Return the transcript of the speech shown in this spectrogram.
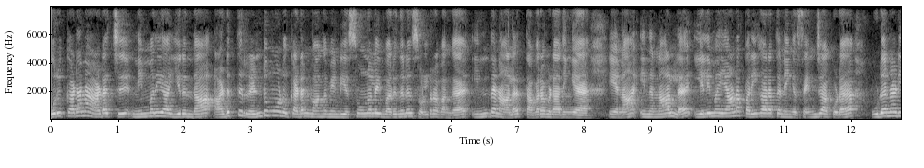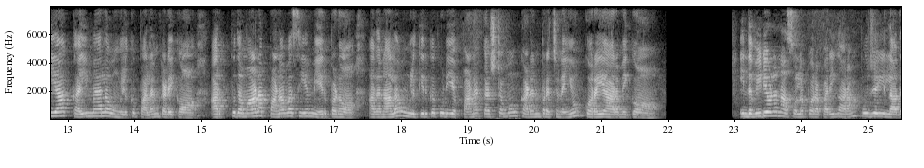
ஒரு கடனை அடைச்சி நிம்மதியாக இருந்தால் அடுத்து ரெண்டு மூணு கடன் வாங்க வேண்டிய சூழ்நிலை வருதுன்னு சொல்கிறவங்க இந்த நாளை தவற விடாதீங்க. ஏன்னா இந்த நாளில் எளிமையான பரிகாரத்தை நீங்கள் செஞ்சால் கூட உடனடியாக கை மேலே உங்களுக்கு பலன் கிடைக்கும். அற்புதமான பணவசியம் ஏற்படும். அதனால் உங்களுக்கு இருக்கக்கூடிய பண கஷ்டமும் கடன் பிரச்சனையும் குறைய ஆரம்பிக்கும். இந்த வீடியோவில் நான் சொல்ல போகிற பரிகாரம் பூஜை இல்லாத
